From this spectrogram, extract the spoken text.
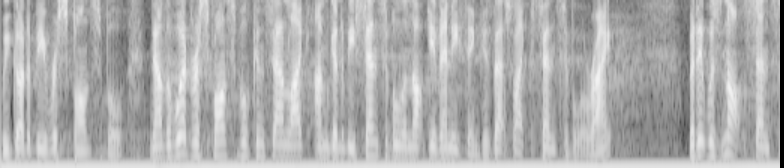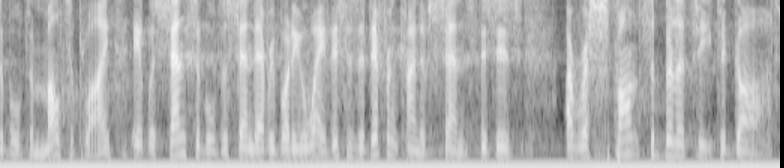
We've got to be responsible. Now, the word responsible can sound like I'm going to be sensible and not give anything, because that's like sensible, right? But it was not sensible to multiply, it was sensible to send everybody away. This is a different kind of sense. This is a responsibility to God.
